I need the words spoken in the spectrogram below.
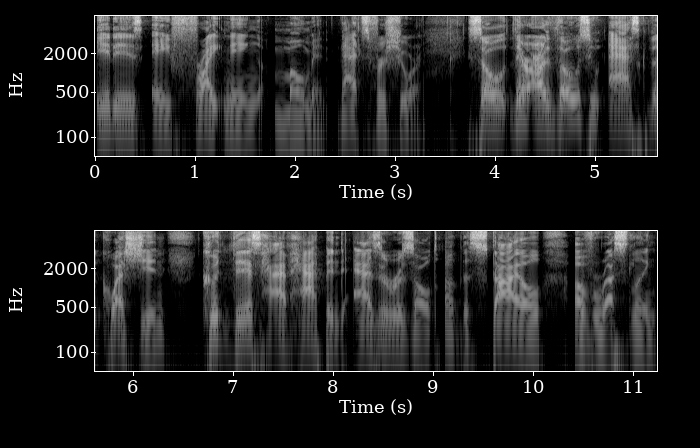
it is a frightening moment. That's for sure. So there are those who ask the question could this have happened as a result of the style of wrestling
